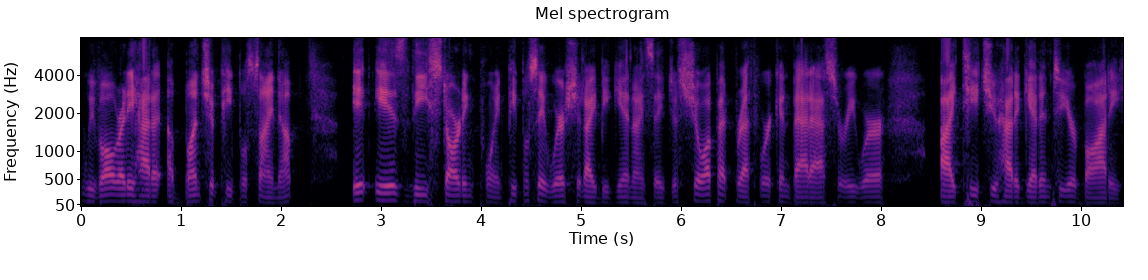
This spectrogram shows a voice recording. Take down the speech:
we've already had a, a bunch of people sign up. It is the starting point. People say, Where should I begin? I say, Just show up at breathwork and badassery, where I teach you how to get into your body.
